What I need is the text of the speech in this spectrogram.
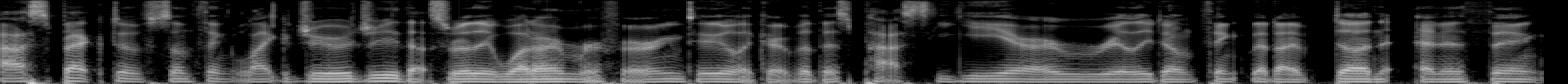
aspect of something like Druidry, that's really what I'm referring to. Like over this past year, I really don't think that I've done anything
